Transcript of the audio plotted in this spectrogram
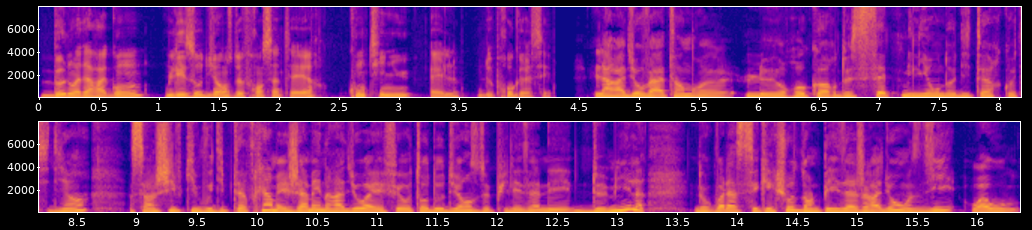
Benoît d'Aragon, les audiences de France Inter continuent, elles, de progresser. La radio va atteindre le record de 7 millions d'auditeurs quotidiens. C'est un chiffre qui ne vous dit peut-être rien, mais jamais une radio avait fait autant d'audience depuis les années 2000. Donc voilà, c'est quelque chose dans le paysage radio, on se dit, waouh,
